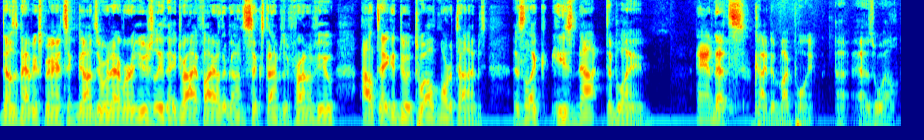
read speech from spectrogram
doesn't have experience in guns or whatever, usually they dry fire the gun six times in front of you. I'll take it, do it 12 more times. It's like he's not to blame. And that's kind of my point uh, as well.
